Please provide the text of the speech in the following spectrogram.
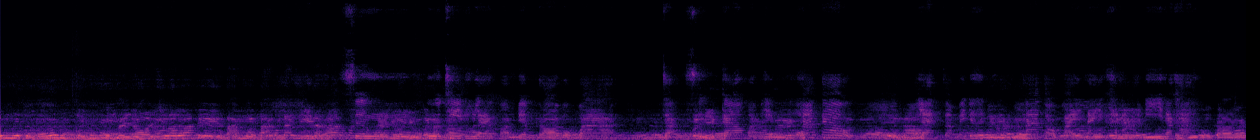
นไปโยนอยู่นะครับพี่ต่างคนต่างมีหน้าที่นะครับซึ่งผู้ที่ดูแลความเรียบร้อยบอกว่าจะสืบก้าวมาเพียง5ก้าวและจะไม่เดินหน้าต่อไปในขณะนี้นะคะอยู่ตรงกลางนะ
